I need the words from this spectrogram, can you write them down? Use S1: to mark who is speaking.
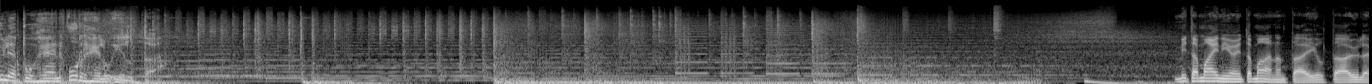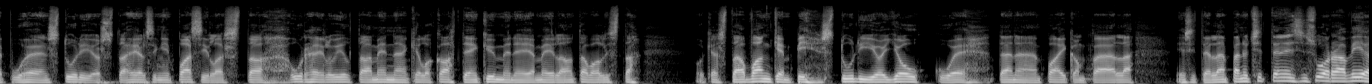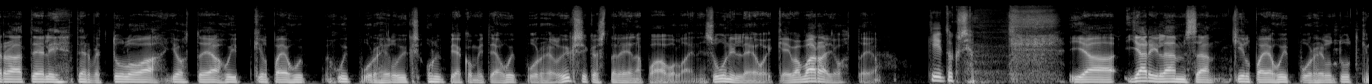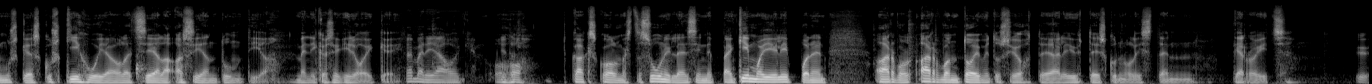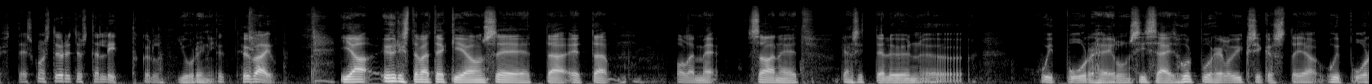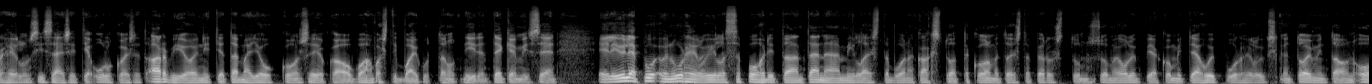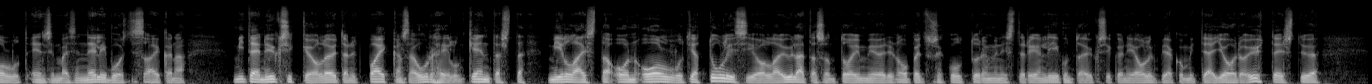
S1: Ylepuheen urheiluiltaa.
S2: Mitä mainiointa maanantai-iltaa Yle Puheen studiosta Helsingin Pasilasta. Urheiluiltaa mennään kello 20 ja meillä on tavallista oikeastaan vankempi studiojoukkue tänään paikan päällä. Esitelläänpä nyt sitten ensin suoraan vieraat, eli tervetuloa johtaja huip, kilpa- ja huip, huippuurheilu, yks, olympiakomitean huippuurheiluyksiköstä Leena Paavolainen, suunnilleen oikein, varajohtaja.
S3: Kiitoksia.
S2: Ja Jari Lämsä, kilpa- ja huippuurheilun tutkimuskeskus Kihu, ja olet siellä asiantuntija. Menikö sekin oikein?
S4: Se meni ihan oikein.
S2: Kiitos. Oho, kaksi kolmesta suunnilleen sinne päin. Kimmo J. Lipponen, arvo, arvon toimitusjohtaja, eli yhteiskunnallisten, kerro itse.
S5: Yhteiskunnallisten yritysten liitto, kyllä.
S2: Juuri niin.
S5: Hyvää iltaa.
S2: Ja yhdistävä tekijä on se, että, että olemme saaneet käsittelyyn huippuurheilun sisäiset, huippuurheiluyksiköstä ja huippuurheilun sisäiset ja ulkoiset arvioinnit, ja tämä joukko on se, joka on vahvasti vaikuttanut niiden tekemiseen. Eli Yle urheiluillassa pohditaan tänään, millaista vuonna 2013 perustun Suomen olympiakomitean huippuurheiluyksikön toiminta on ollut ensimmäisen nelivuotisaikana aikana miten yksikkö on löytänyt paikkansa urheilun kentästä, millaista on ollut ja tulisi olla ylätason toimijoiden opetus- ja kulttuuriministeriön liikuntayksikön ja olympiakomitean johdon yhteistyö,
